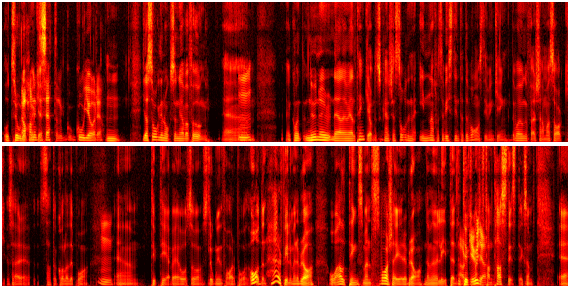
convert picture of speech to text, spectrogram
otroligt Ja, har ni mycket. inte sett den, gå, och gör det. Mm. Jag såg den också när jag var för ung. Eh, Mm. Inte, nu när, när jag väl tänker om det så kanske jag såg den här innan fast jag visste inte att det var en Stephen King. Det var ungefär samma sak. Så här, satt och kollade på Mm. eh, typ TV och så slog min far på Åh, den här filmen är bra! Och allting som en far säger är bra när man är liten. Det Ja, tycker man är ja. fantastiskt liksom. Eh,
